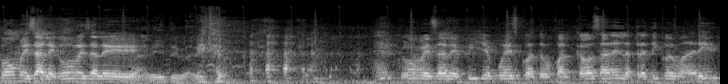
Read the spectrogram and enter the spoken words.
¿Cómo me sale? ¿Cómo me sale? Igualito, igualito. ¿Cómo me sale pille pues cuando Falcao sale del Atlético de Madrid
